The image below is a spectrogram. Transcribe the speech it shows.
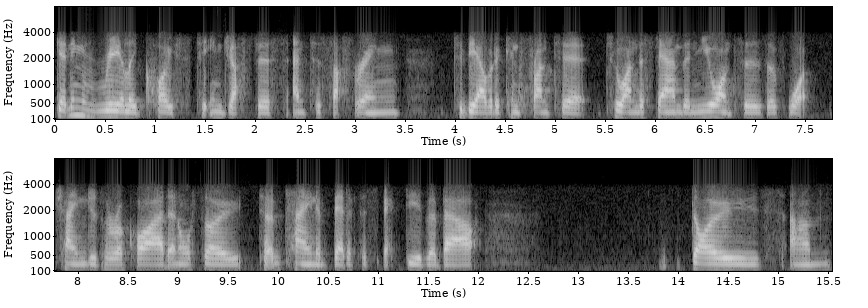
getting really close to injustice and to suffering to be able to confront it, to understand the nuances of what changes are required, and also to obtain a better perspective about those um,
